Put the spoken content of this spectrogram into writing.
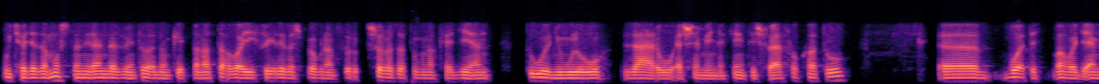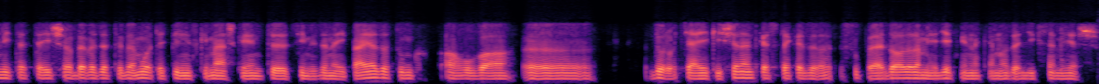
úgyhogy ez a mostani rendezvény tulajdonképpen a tavalyi féléves program sorozatunknak egy ilyen túlnyúló, záró eseményeként is felfogható. Volt egy, ahogy említette is a bevezetőben, volt egy Pilinszki másként című zenei pályázatunk, ahova Dorottyáik is jelentkeztek, ez a szuper dal, ami egyébként nekem az egyik személyes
